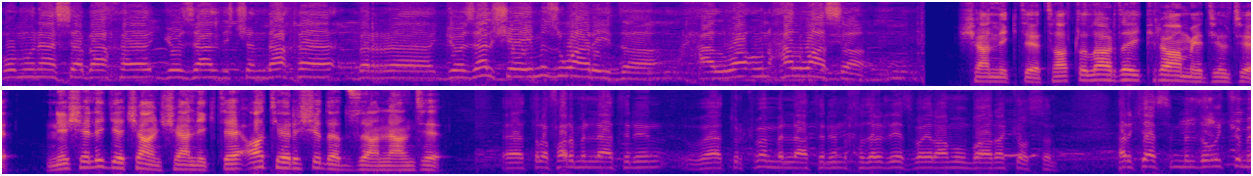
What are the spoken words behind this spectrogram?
Bu münasebe güzel içinde bir güzel şeyimiz var idi. Halva un halvası. Şenlikte tatlılar da ikram edildi. Neşeli geçen şenlikte at yarışı da düzenlendi. Tlafar milletinin ve Türkmen milletinin Hıdır İlyas Bayramı mübarek olsun. Herkesin bildiği gibi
